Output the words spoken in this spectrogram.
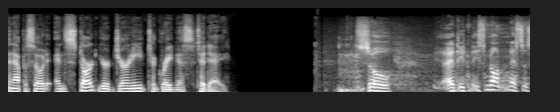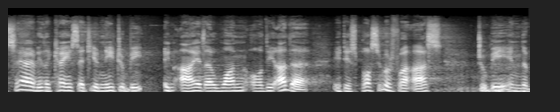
an episode and start your journey to greatness today. So, and it is not necessarily the case that you need to be in either one or the other. It is possible for us to be in, the,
